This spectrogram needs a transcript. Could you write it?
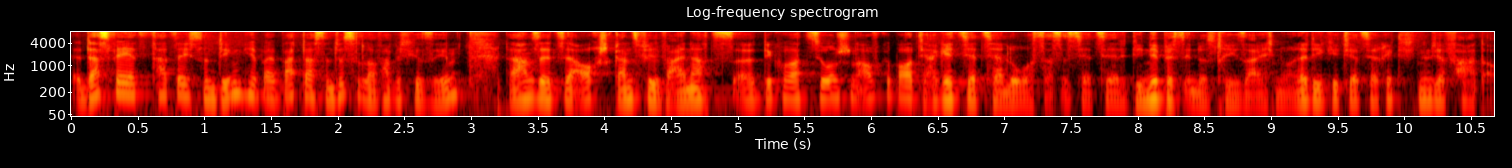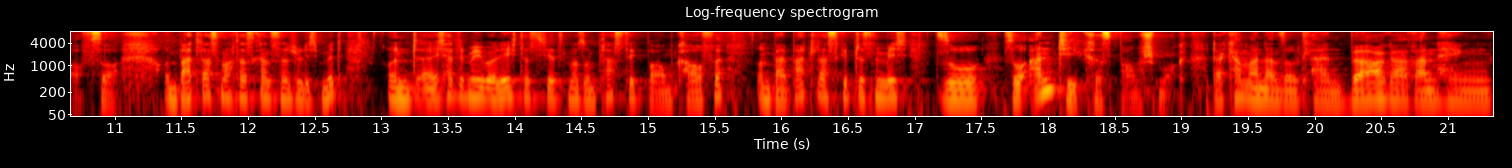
das wäre jetzt tatsächlich so ein Ding hier bei Butlers in Düsseldorf, habe ich gesehen. Da haben sie jetzt ja auch ganz viel Weihnachtsdekoration schon aufgebaut. Ja, geht es jetzt ja los. Das ist jetzt ja die Nippes-Industrie, sage ich nur. Ne? Die geht jetzt ja richtig, nimmt ja Fahrt auf. So. Und Butlers macht das Ganze natürlich mit. Und äh, ich hatte mir überlegt, dass ich jetzt mal so einen Plastikbaum kaufe. Und bei Butlers gibt es nämlich so, so Anti-Christbaumschmuck. Da kann man dann so einen kleinen Burger ranhängen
